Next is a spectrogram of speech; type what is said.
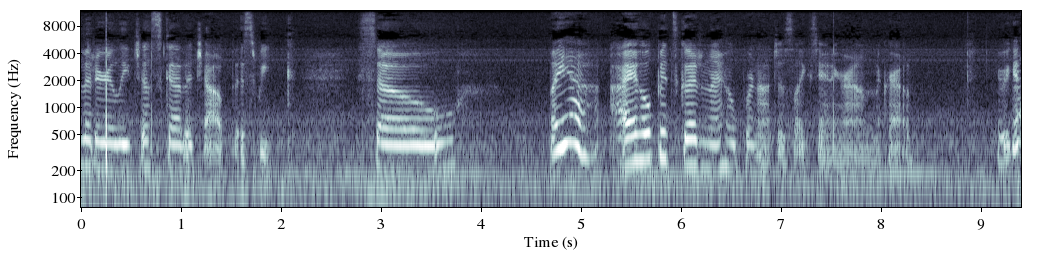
literally just got a job this week. So, but yeah, I hope it's good and I hope we're not just like standing around in the crowd. Here we go.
